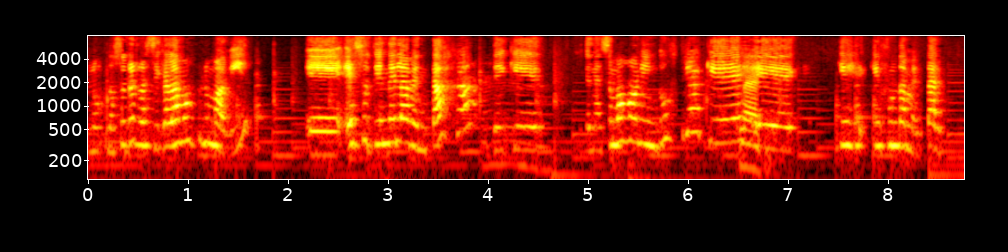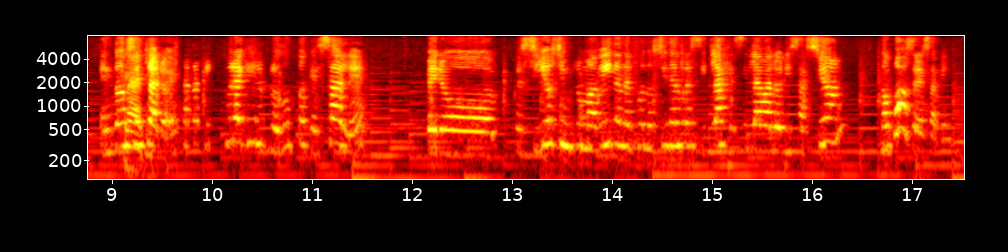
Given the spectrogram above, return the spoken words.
nosotros reciclamos Plumavit, eh, eso tiene la ventaja de que tenemos a una industria que, eh, que, es fundamental. Entonces, claro, esta la pintura que es el producto que sale, pero pues, si yo sin Plumavit, en el fondo, sin el reciclaje, sin la valorización, no puedo hacer esa pintura.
